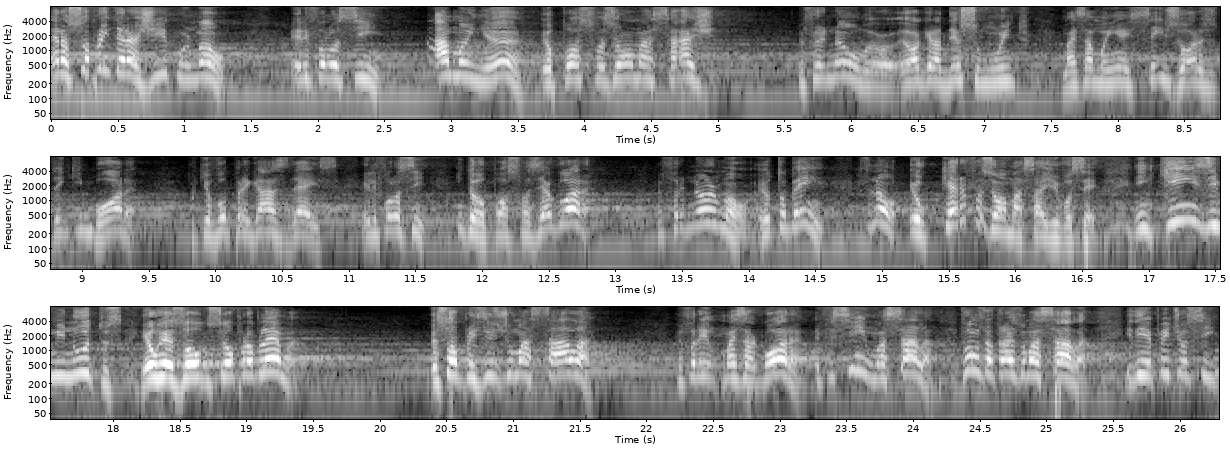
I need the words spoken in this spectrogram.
era só para interagir com o irmão. Ele falou assim, amanhã eu posso fazer uma massagem. Eu falei, não, eu, eu agradeço muito, mas amanhã às seis horas eu tenho que ir embora, porque eu vou pregar às dez. Ele falou assim, então eu posso fazer agora. Eu falei, não, irmão, eu estou bem. Ele falou, não, eu quero fazer uma massagem em você. Em 15 minutos eu resolvo o seu problema. Eu só preciso de uma sala. Eu falei, mas agora? Ele falou, sim, uma sala. Vamos atrás de uma sala. E de repente eu assim,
